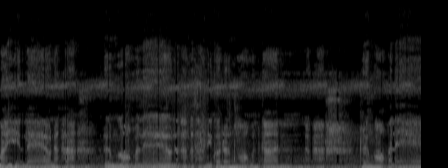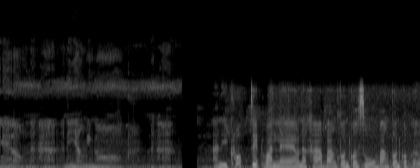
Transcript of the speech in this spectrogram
มาให้เห็นแล้วนะคะ เริ่มงอกมาแล้วนะคะกระถางนี้ก็เริ่มงอกเหมือนกันนะคะ เริ่มงอกมาแล้วนะคะ อันนี้ยังไม่งอกนะคะ อันนี้ครบ 7 วันแล้วนะคะ บางต้นก็สูง บางต้นก็เพิ่ง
